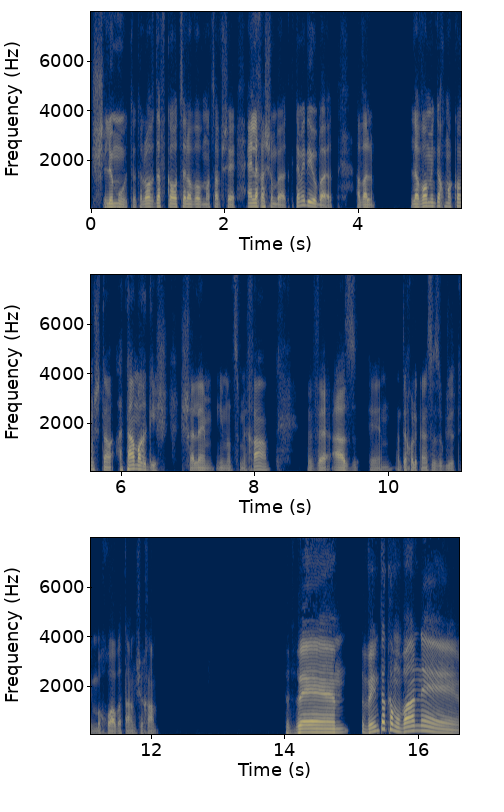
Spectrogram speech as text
שלמות, אתה לא דווקא רוצה לבוא במצב שאין לך שום בעיות, כי תמיד יהיו בעיות, אבל לבוא מתוך מקום שאתה מרגיש שלם עם עצמך, ואז אה, אתה יכול להיכנס לזוגיות עם בחורה בטעם שלך. ו... ואם אתה כמובן אה,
